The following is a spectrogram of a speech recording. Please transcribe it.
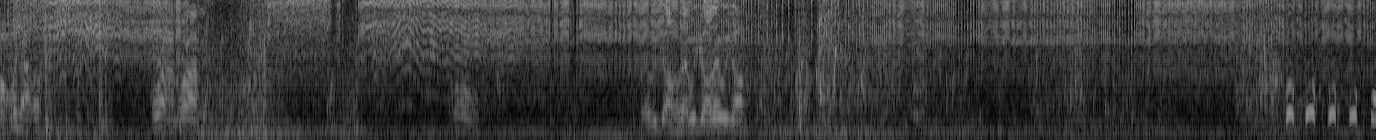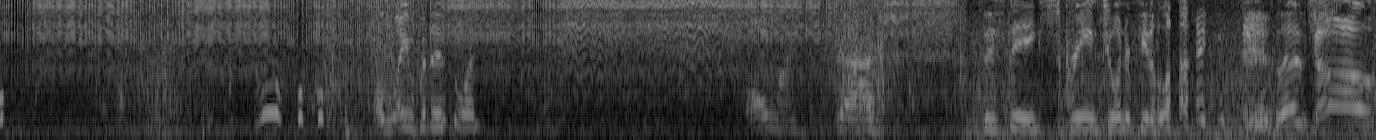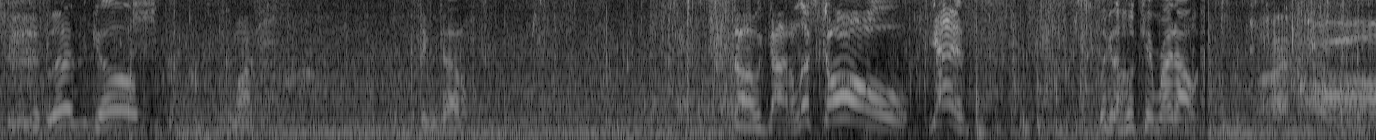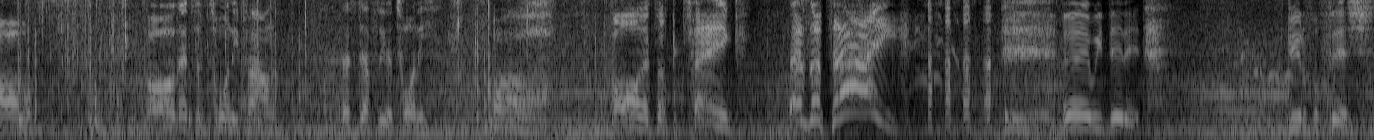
Oh, we got one. We're on. Oh. There we go, there we go, there we go. I was waiting for this one. Oh my gosh. This thing screamed 200 feet of line. Let's go. Let's go. Come on. I think we got him. Oh, we got him. Let's go. Yes. Look at that hook came right out. Oh, oh that's a 20 pound. That's definitely a 20. Oh, oh, that's a tank. That's a tank. hey, we did it. Beautiful fish.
